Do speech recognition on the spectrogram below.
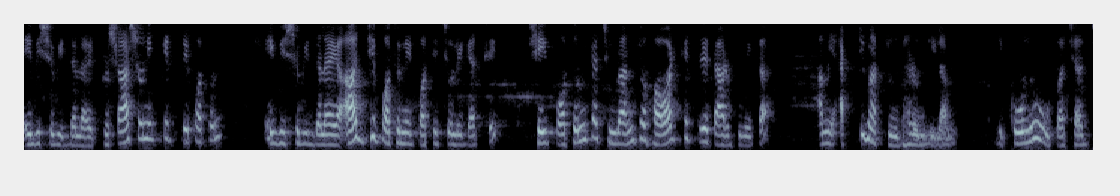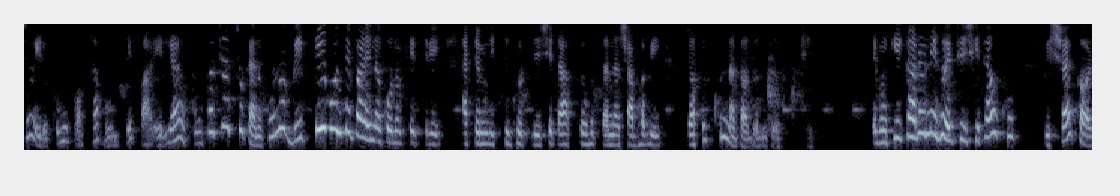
এই বিশ্ববিদ্যালয়ের প্রশাসনিক ক্ষেত্রে পতন, এই বিশ্ববিদ্যালয়ে আজ যে পতনের পথে চলে গেছে, সেই পতনটা চূড়ান্ত হওয়ার ক্ষেত্রে তার ভূমিকা। আমি একটি মাত্র উদাহরণ দিলাম যে কোনো উপাচার্য এরকম কথা বলতে পারে না? উপাচার্য কেন? কোনো ব্যক্তি বলতে পারে না কোনো ক্ষেত্রে। একটা মৃত্যু ঘটলে সেটা আত্মহত্যা না স্বাভাবিক। যতক্ষণ না তদন্ত হচ্ছে। এবং কি কারণে হয়েছে সেটাও খুব বিস্ময়কর।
